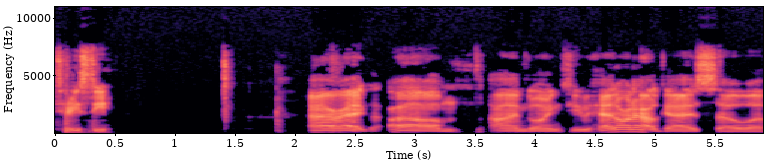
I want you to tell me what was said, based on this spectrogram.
tasty. All right. Um, I'm going to head on out, guys. So, uh,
